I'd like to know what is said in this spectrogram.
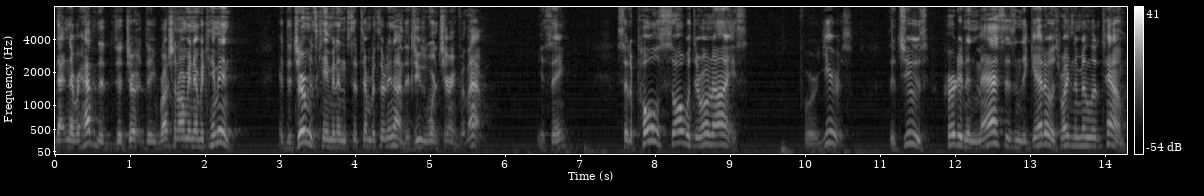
that never happened. The, the, the, Russian army never came in. The Germans came in in September 39, the Jews weren't cheering for them. You see? So the Poles saw with their own eyes for years. The Jews herded in masses in the ghettos right in the middle of the town.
